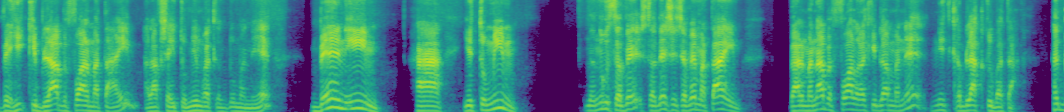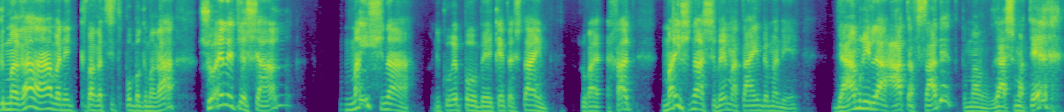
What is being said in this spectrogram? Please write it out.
והיא קיבלה בפועל 200, על אף שהיתומים רק נתנו מנה, בין אם היתומים ננו שדה ששווה 200, והאלמנה בפועל רק קיבלה מנה, נתקבלה כתובתה. הגמרא, ואני כבר רציתי פה בגמרא, שואלת ישר, מה ישנה, אני קורא פה בקטע 2, שורה 1, מה ישנה שווה 200 במנה? דאמרי לה, את הפסדת? כלומר, זה אשמתך?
